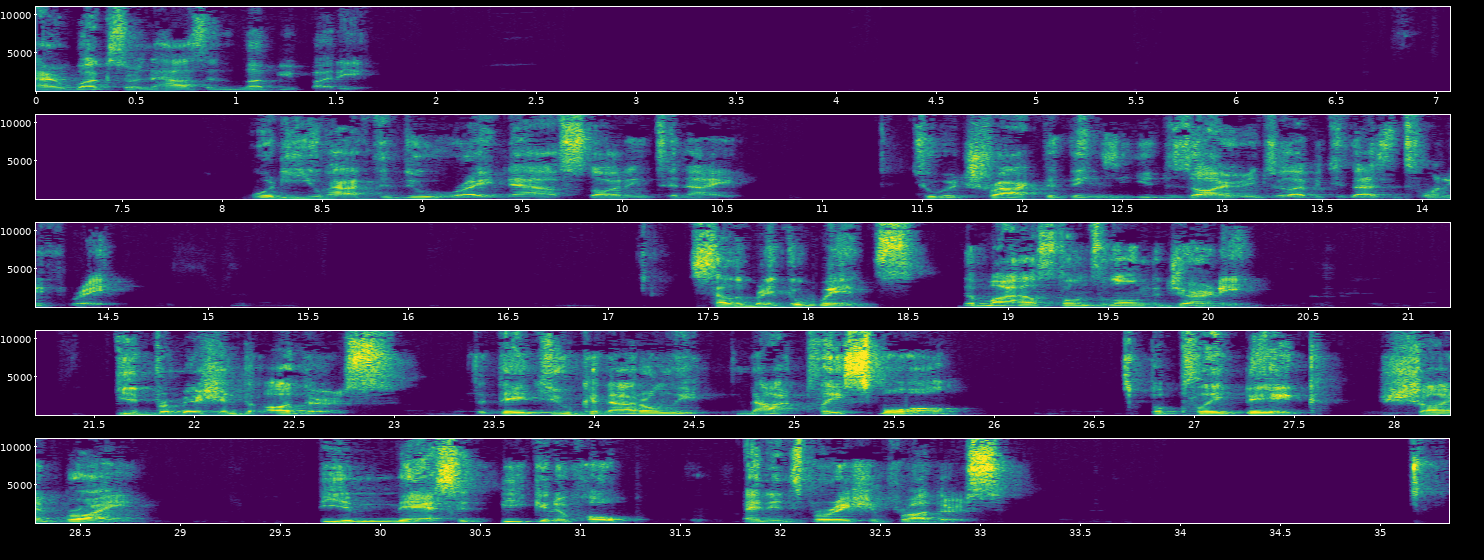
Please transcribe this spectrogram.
Aaron Wexler in the house and love you, buddy. What do you have to do right now, starting tonight, to attract the things that you desire into life in 2023? Celebrate the wins, the milestones along the journey. Give permission to others that they too can not only not play small, but play big, shine bright, be a massive beacon of hope and inspiration for others.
